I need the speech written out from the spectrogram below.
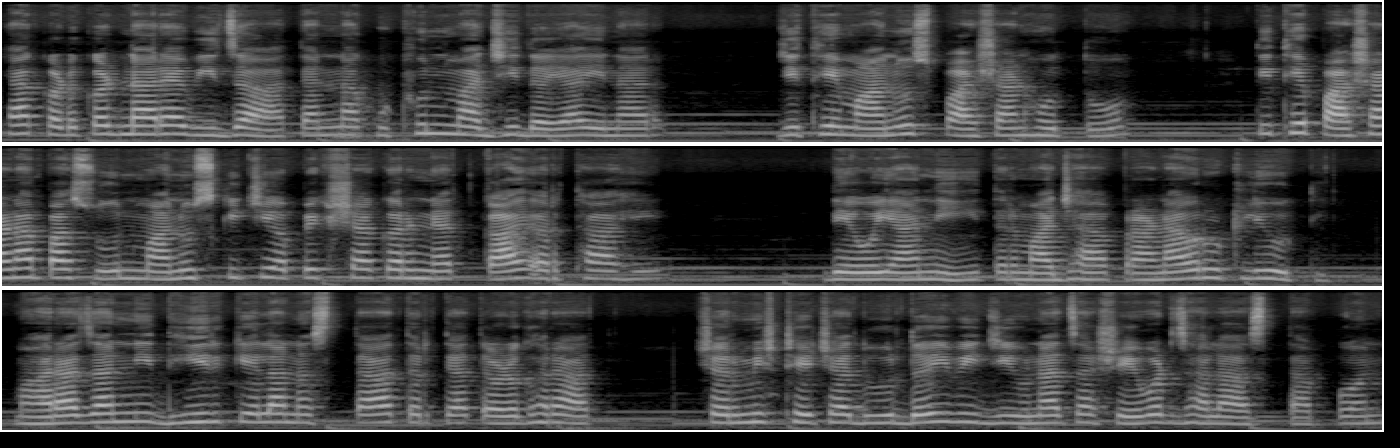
ह्या कडकडणाऱ्या विजा त्यांना कुठून माझी दया येणार? जिथे माणूस पाषाण होतो तिथे पाषाणापासून माणुसकीची अपेक्षा करण्यात काय अर्थ आहे? देवयानी तर माझ्या प्राणावर उठली होती. महाराजांनी धीर केला नसता तर त्या तळघरात शर्मिष्ठेच्या दुर्दैवी जीवनाचा शेवट झाला असता पण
